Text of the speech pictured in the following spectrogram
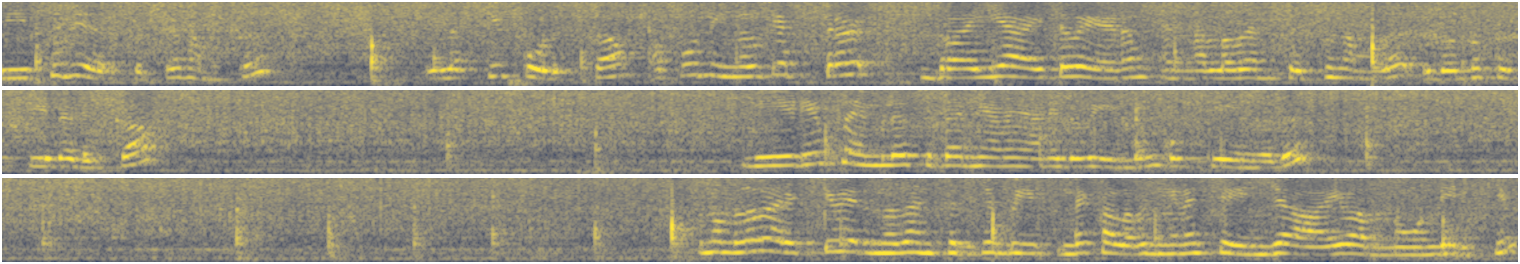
ബീഫ് ചേർത്തിട്ട് നമുക്ക് ഇളക്കി കൊടുക്കാം. അപ്പോൾ നിങ്ങൾക്ക് എത്ര ഡ്രൈ ആയിട്ട് വേണം എന്നുള്ളതനുസരിച്ച് നമ്മൾ ഇതൊന്ന് കുക്ക് ചെയ്തെടുക്കാം. മീഡിയം ഫ്ലെയിമിൽ വെച്ചിട്ട് തന്നെയാണ് ഞാനിത് വീണ്ടും കുക്ക് ചെയ്യുന്നത്. നമ്മൾ വരട്ടി വരുന്നതനുസരിച്ച് ബീഫിന്റെ കളർ ഇങ്ങനെ ചേഞ്ച് ആയി വന്നുകൊണ്ടിരിക്കും.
